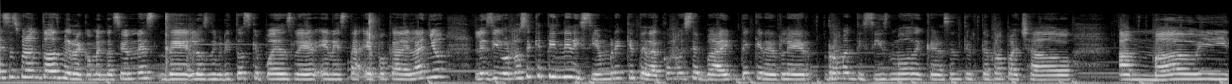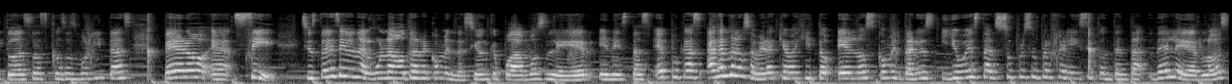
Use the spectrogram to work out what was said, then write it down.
Estas fueron todas mis recomendaciones de los libritos que puedes leer en esta época del año. Les digo, no sé qué tiene diciembre que te da como ese vibe de querer leer romanticismo, de querer sentirte apapachado, amado y todas esas cosas bonitas. Pero eh, sí, si ustedes tienen alguna otra recomendación que podamos leer en estas épocas, háganmelo saber aquí abajito en los comentarios y yo voy a estar súper súper feliz y contenta de leerlos.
